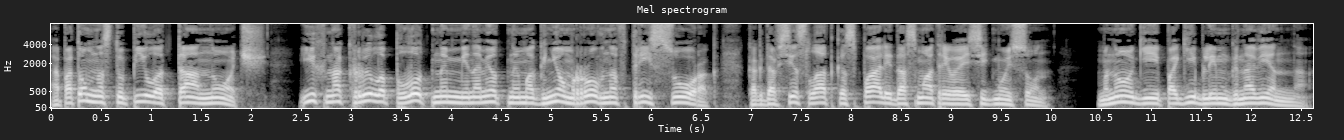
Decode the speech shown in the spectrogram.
А потом наступила та ночь. Их накрыло плотным минометным огнем ровно в 3.40, когда все сладко спали, досматривая седьмой сон. Многие погибли мгновенно.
